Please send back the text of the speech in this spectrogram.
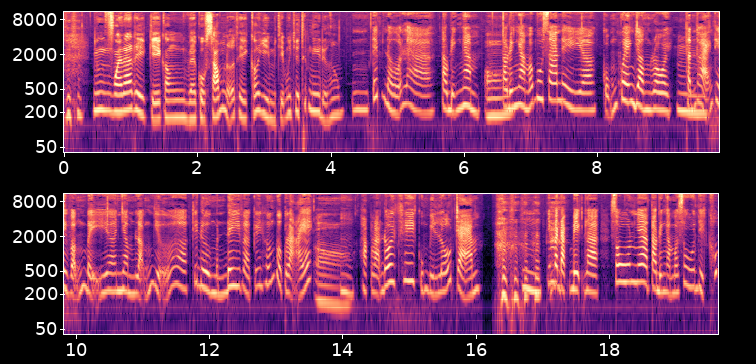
Nhưng ngoài ra thì chị còn về cuộc sống nữa thì có gì mà chị vẫn chưa thích nghi được không Ừ, tiếp nữa là tàu điện ngầm Ồ. tàu điện ngầm ở Busan thì ờ, cũng quen dần rồi Ừ. thỉnh thoảng thì vẫn bị ờ, nhầm lẫn giữa ờ, cái đường mình đi và cái hướng ngược lại ấy Ờ. ừ. hoặc là đôi khi cũng bị lố trạm ừ. nhưng mà đặc biệt là Seoul nha tàu điện ngầm ở Seoul thì không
